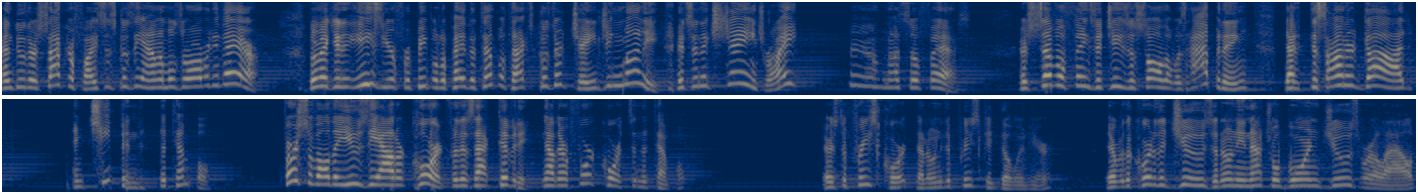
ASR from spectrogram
and do their sacrifices because the animals are already there. They're making it easier for people to pay the temple tax because they're changing money. It's an exchange, right? Well, not so fast. There's several things that Jesus saw that was happening that dishonored God and cheapened the temple. First of all, they used the outer court for this activity. Now, there are four courts in the temple. There's the priest court that only the priest could go in here. There were the court of the Jews that only natural born Jews were allowed.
